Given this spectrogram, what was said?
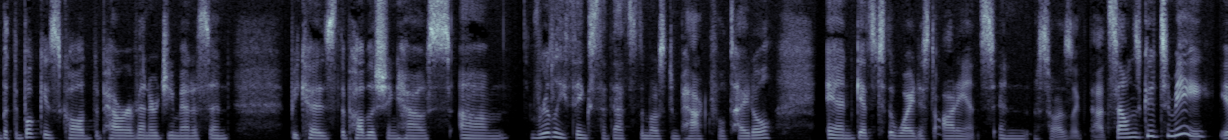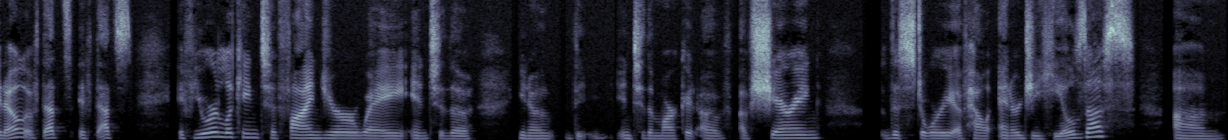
But the book is called The Power of Energy Medicine because the publishing house um, really thinks that that's the most impactful title and gets to the widest audience. And so i was like that sounds good to me you know if that's if that's if you're looking to find your way into the you know the into the market of of sharing the story of how energy heals us um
